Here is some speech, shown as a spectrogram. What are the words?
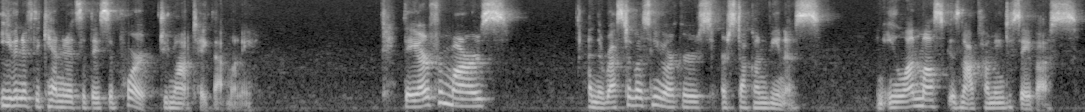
even if the candidates that they support do not take that money. They are from Mars, and the rest of us New Yorkers are stuck on Venus. And Elon Musk is not coming to save us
